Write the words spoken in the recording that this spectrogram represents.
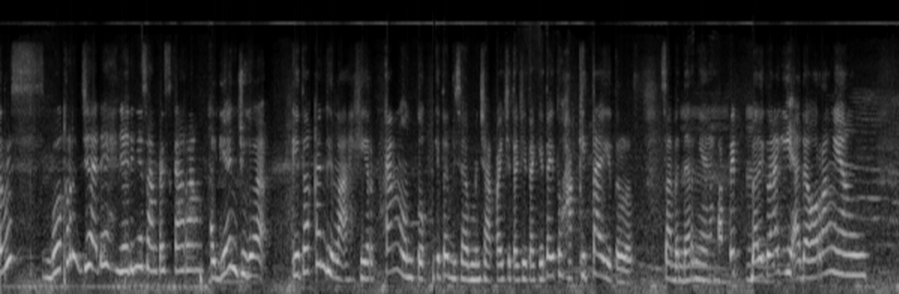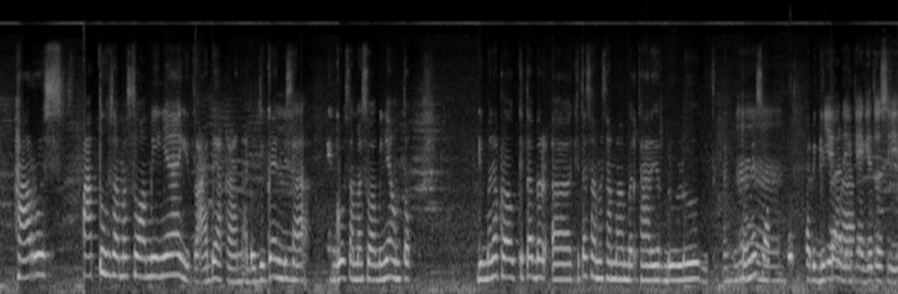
Terus gue kerja deh jadinya sampai sekarang. Lagian juga kita kan dilahirkan untuk kita bisa mencapai cita-cita kita itu hak kita gitu loh sebenarnya. Tapi balik lagi ada orang yang harus patuh sama suaminya gitu ada kan ada juga yang bisa ego sama suaminya untuk gimana kalau kita ber, eh, kita sama-sama berkarir dulu gitu kan untungnya Hmm. suami pada gitu Iya lah kayak gitu sih.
